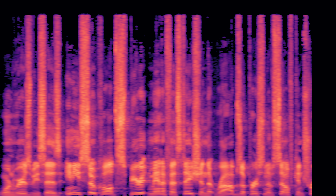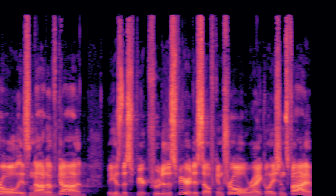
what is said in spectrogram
Warren Wiersbe says, Any so called spirit manifestation that robs a person of self control is not of God, because the spirit, fruit of the Spirit is self control, right? Galatians 5.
